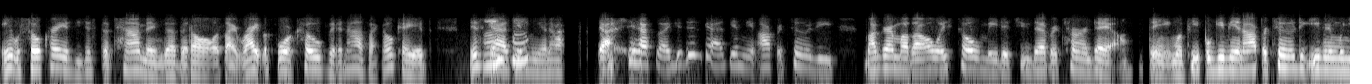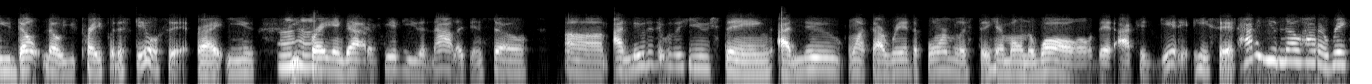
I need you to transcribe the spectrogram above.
it was so crazy just the timing of it all. It's like right before covid and i was like okay if this guy's mm-hmm. giving me an yeah, yeah. Like if this guy's giving me an opportunity. My grandmother always told me that you never turn down thing. When people give you an opportunity, even when you don't know, you pray for the skill set, right? You uh-huh. you pray and God will give you the knowledge. And so um, I knew that it was a huge thing. I knew once I read the formulas to him on the wall that I could get it. He said, "How do you know how to read?"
